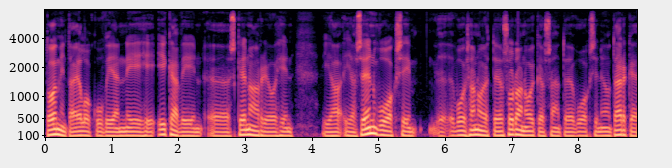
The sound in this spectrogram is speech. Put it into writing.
toimintaelokuvien niihin ikäviin ö, skenaarioihin, ja, ja sen vuoksi eh, voi sanoa, että jo sodan oikeussääntöjen vuoksi niin on tärkeää,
